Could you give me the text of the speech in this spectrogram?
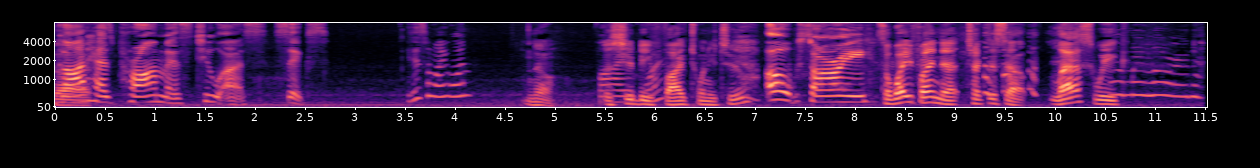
God, God. has promised to us. Six. Is this the right one? no it Five should be what? 522 Oh, sorry. So while you find that, check this out. Last oh, week, Oh my Lord.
